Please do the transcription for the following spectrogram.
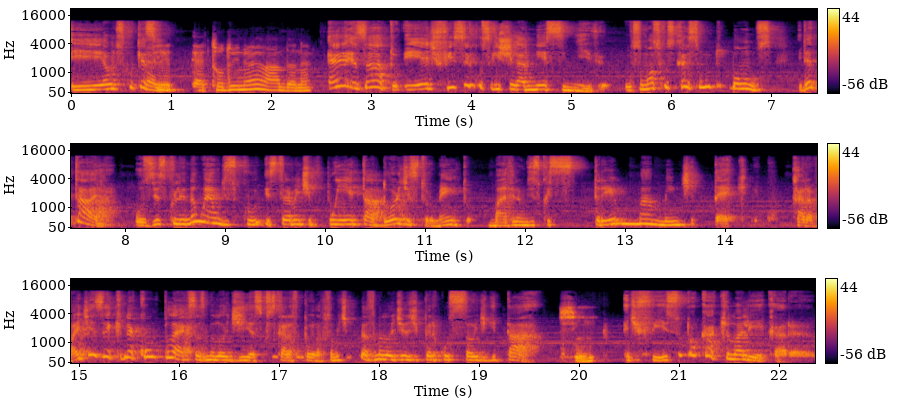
E é um disco que assim. É, é tudo e não é nada, né? É, exato. E é difícil você conseguir chegar nesse nível. Isso mostra que os caras são muito bons. E detalhe, o disco ele não é um disco extremamente punhetador de instrumento, mas ele é um disco extremamente técnico. Cara, vai dizer que não é complexo as melodias que os caras põem lá, principalmente as melodias de percussão e de guitarra. Sim. É difícil tocar aquilo ali, cara.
